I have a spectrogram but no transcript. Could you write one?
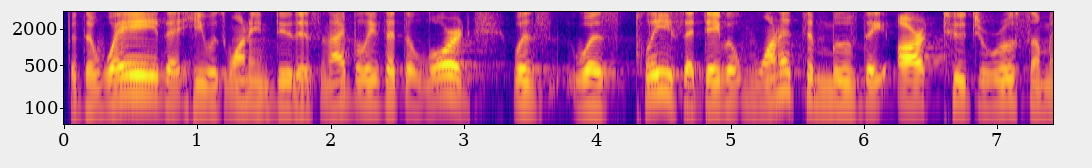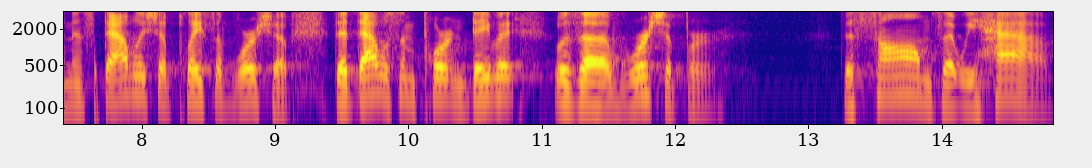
but the way that he was wanting to do this, and I believe that the Lord was, was pleased that David wanted to move the ark to Jerusalem and establish a place of worship, that that was important. David was a worshiper. The Psalms that we have,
